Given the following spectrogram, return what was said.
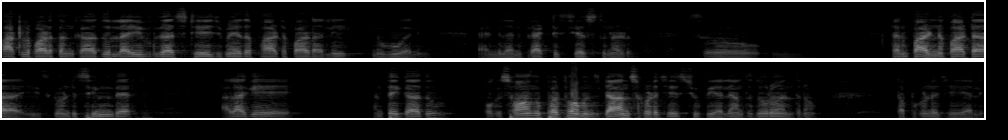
పాటలు పాడతాం కాదు లైవ్గా స్టేజ్ మీద పాట పాడాలి నువ్వు అని. అండ్ దాన్ని ప్రాక్టీస్ చేస్తున్నాడు. సో తను పాడిన పాట is gone to sing there. అలాగే అంతేకాదు ఒక సాంగ్ పర్ఫార్మెన్స్ డాన్స్ కూడా చేసి చూపించాలి అంత దూరం వెళ్తున్నాం. తప్పకుండా చేయాలి.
